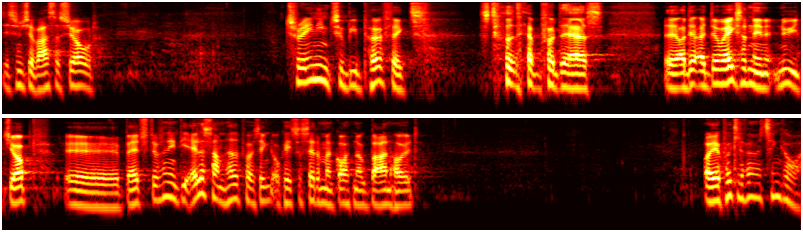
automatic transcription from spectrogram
Det synes jeg var så sjovt. Training to be perfect stod der på deres, øh, og, det, og det var ikke sådan en ny job øh, badge, det var sådan en, de alle sammen havde på, og jeg tænkte, okay, så sætter man godt nok bare en højt. Og jeg kunne ikke lade være med at tænke over,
